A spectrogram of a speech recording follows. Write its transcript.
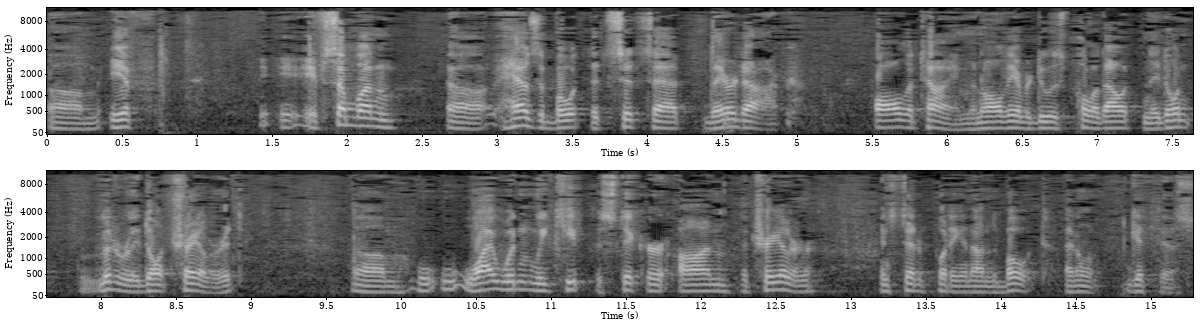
Um, If, if someone uh, has a boat that sits at their dock all the time, and all they ever do is pull it out, and they don't, literally don't trailer it, um, w- why wouldn't we keep the sticker on the trailer instead of putting it on the boat? I don't get this.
